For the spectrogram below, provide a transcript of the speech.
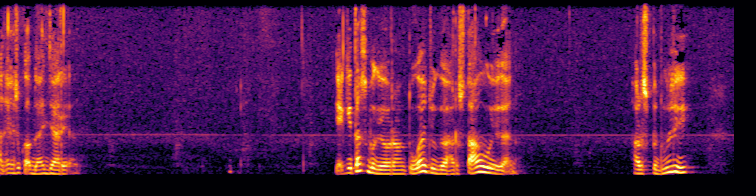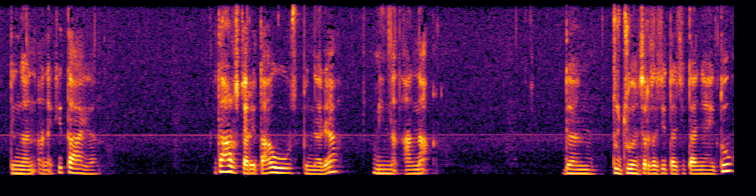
anak yang suka belajar ya ya kita sebagai orang tua juga harus tahu ya kan. Harus peduli dengan anak kita ya kita harus cari tahu sebenarnya minat anak dan tujuan serta cita-citanya itu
